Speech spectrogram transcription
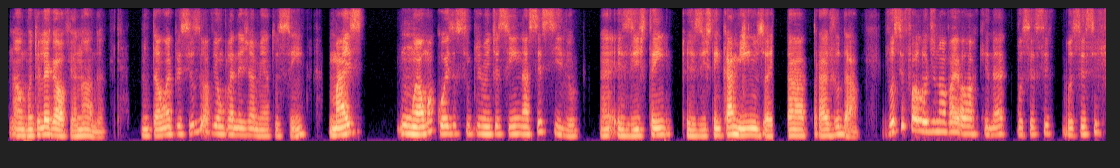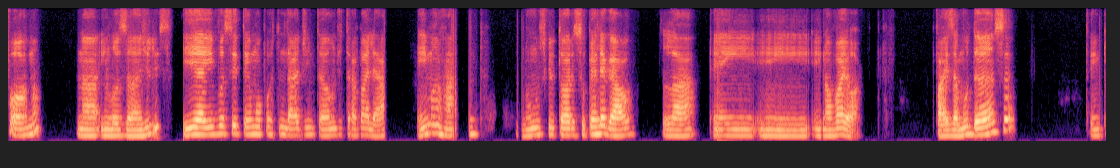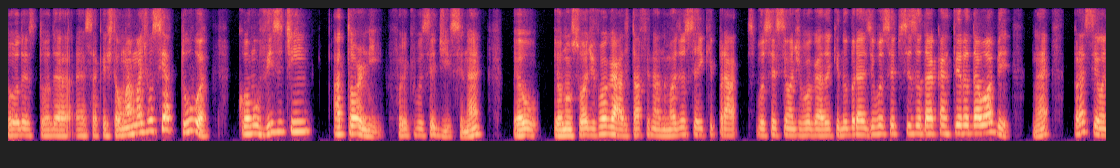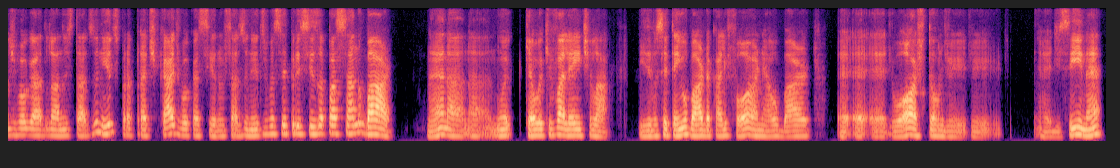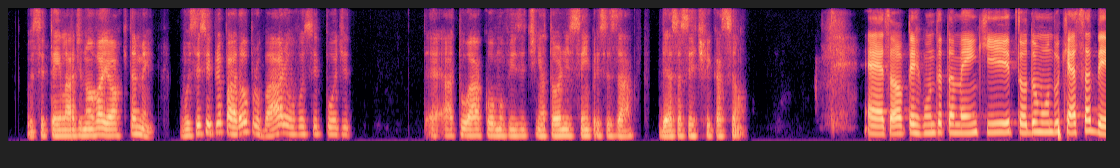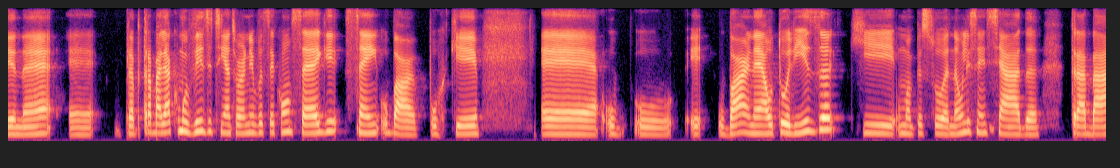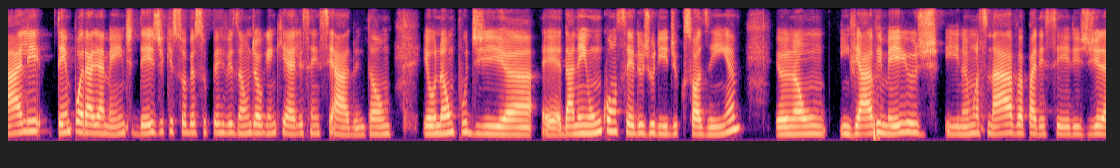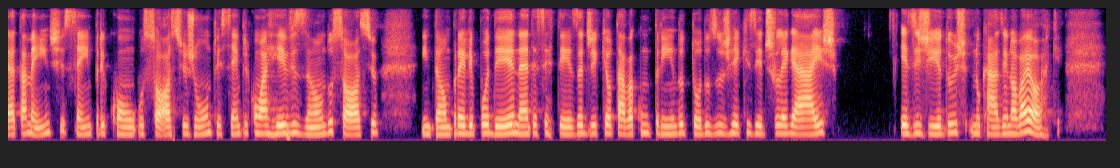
Não, muito legal, Fernanda. Então, é preciso haver um planejamento, sim, mas não é uma coisa simplesmente assim inacessível. Né? Existem, existem caminhos aí para ajudar. Você falou de Nova York, né? Você se, você se forma na, em Los Angeles e aí você tem uma oportunidade, então, de trabalhar em Manhattan, num escritório super legal lá em, em, em Nova York. Faz a mudança, tem toda, toda essa questão lá, mas você atua como visiting attorney, foi o que você disse, né? Eu, eu não sou advogado, tá, Fernando? Mas eu sei que para você ser um advogado aqui no Brasil, você precisa da carteira da OAB, né? Para ser um advogado lá nos Estados Unidos, para praticar advocacia nos Estados Unidos, você precisa passar no bar, né? Na, na no, que é o equivalente lá. E você tem o bar da Califórnia, o bar é, é, é de Washington, de, de, é, de si, né? Você tem lá de Nova York também. Você se preparou para o bar ou você pôde é, atuar como visiting attorney sem precisar dessa certificação? É, essa é uma pergunta também que todo mundo quer saber, né? É, Para trabalhar como visiting attorney, você consegue sem o bar, porque é, o, o, o bar né, autoriza que uma pessoa não licenciada trabalhe temporariamente, desde que sob a supervisão de alguém que é licenciado. Então, eu não podia é, dar nenhum conselho jurídico sozinha, eu não enviava e-mails e não assinava pareceres diretamente, sempre com o sócio junto e sempre com a revisão do sócio. Então, para ele poder né, ter certeza de que eu estava cumprindo todos os requisitos legais exigidos, no caso, em Nova York.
